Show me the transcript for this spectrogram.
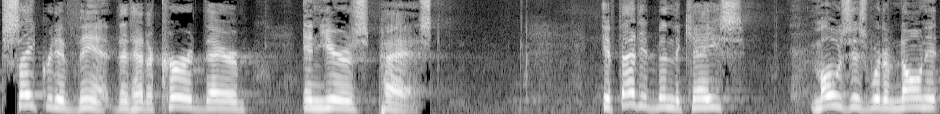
sacred event that had occurred there in years past. If that had been the case, Moses would have known it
